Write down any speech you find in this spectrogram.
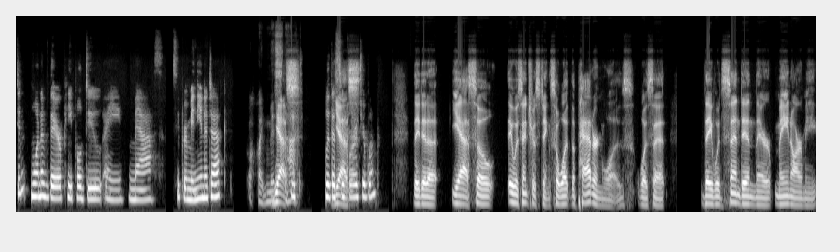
Didn't one of their people do a mass super minion attack oh, I missed Yes. that. with a Yes. super archer blimp? They did a yeah, so it was interesting. So what the pattern was was that they would send in their main army.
